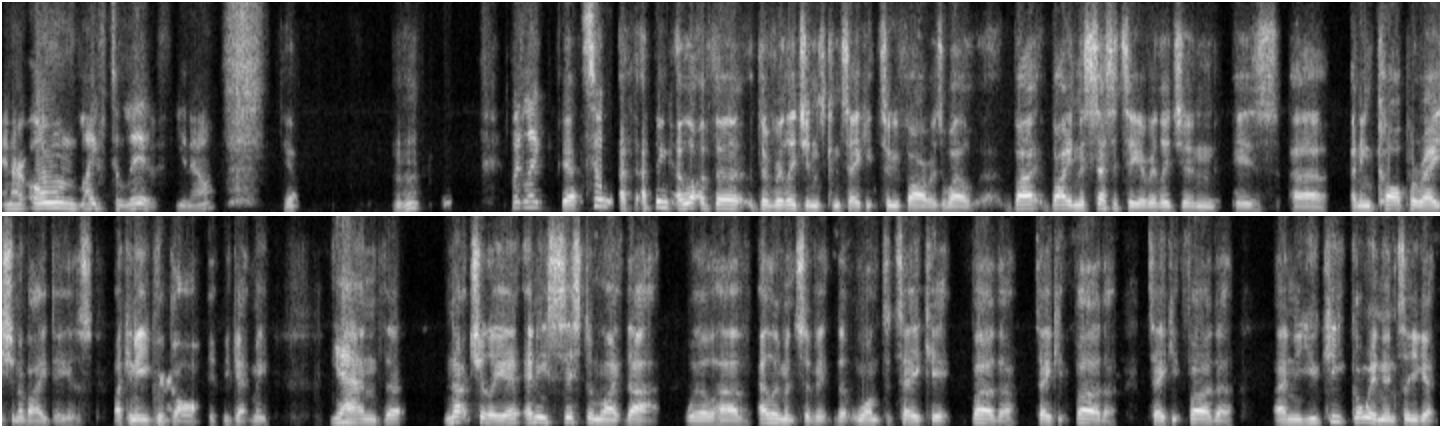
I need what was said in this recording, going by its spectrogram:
and our own life to live you know? Yeah. Mm-hmm. but like yeah. so I, th- I, think a lot of the the religions can take it too far as well. By by necessity a religion is uh an incorporation of ideas like an egregore if you get me. Yeah. And uh, naturally any system like that will have elements of it that want to take it further take it further take it further and you keep going until you get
